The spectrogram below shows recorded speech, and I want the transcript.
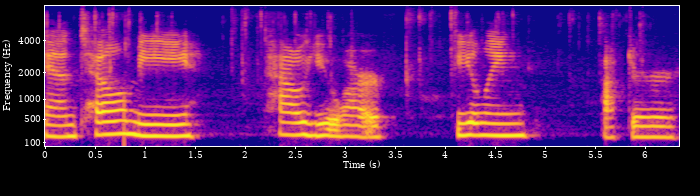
and tell me how you are feeling after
